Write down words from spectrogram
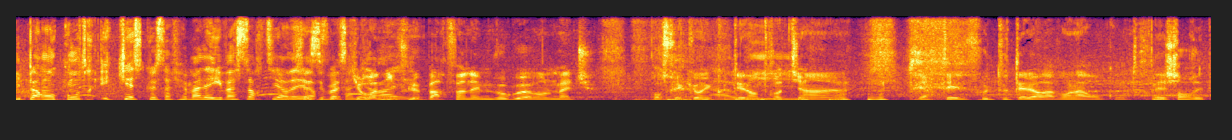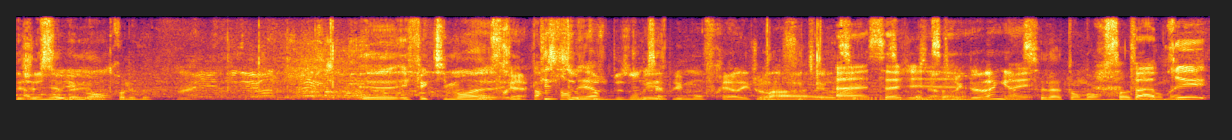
Il part en contre et qu'est-ce que ça fait mal et il va sortir Ça, d'ailleurs. c'est parce qu'il renifle et- le parfum d'Mvogo avant le match. Pour ceux qui ont écouté Ah oui. l'entretien euh, d'RTL Foot tout à l'heure avant la rencontre. L'échange était génial d'ailleurs entre les deux. Euh, effectivement, Mon euh, frère. Qu'est-ce qu'ils ont tous besoin de oui. s'appeler mon frère, les joueurs Ah, de foot ouais, Ah, c'est- un truc de dingue. hein. ouais. C'est la tendance. hein, Enfin, moment. après,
